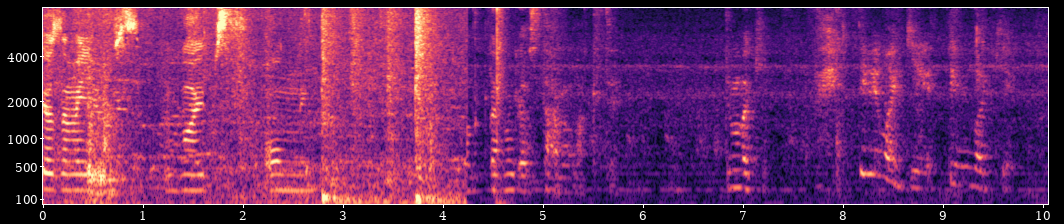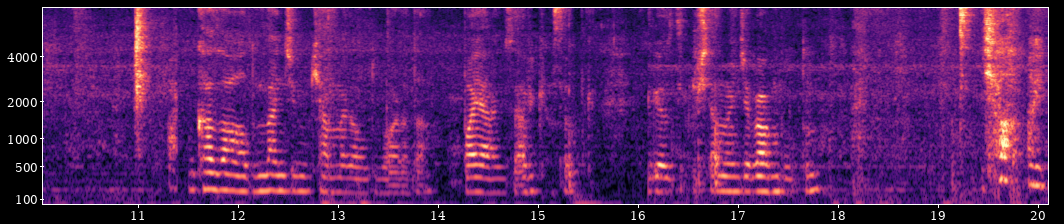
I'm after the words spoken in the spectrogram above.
Gözleme yiyoruz. Vibes only. Aldıklarımı gösterme vakti. Değil mi bakayım? Dibi bakayım, dibi bakayım. Bu kaza aldım. Bence mükemmel oldu bu arada. Bayağı güzel bir kazak. Göz dikmişten önce ben buldum. Ya hayır.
